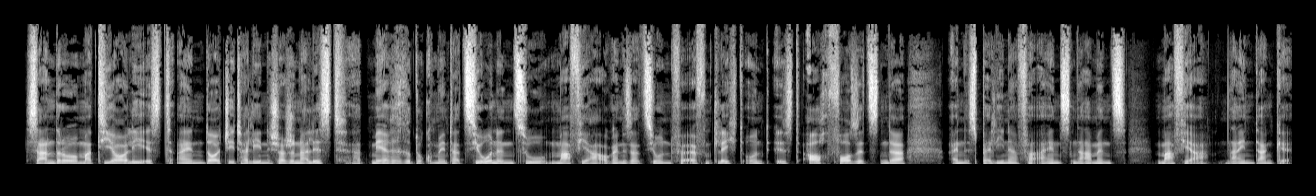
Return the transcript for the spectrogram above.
Sandro Mattioli ist ein deutsch-italienischer Journalist, hat mehrere Dokumentationen zu Mafia-Organisationen veröffentlicht und ist auch Vorsitzender eines Berliner Vereins namens Mafia. Nein, danke.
